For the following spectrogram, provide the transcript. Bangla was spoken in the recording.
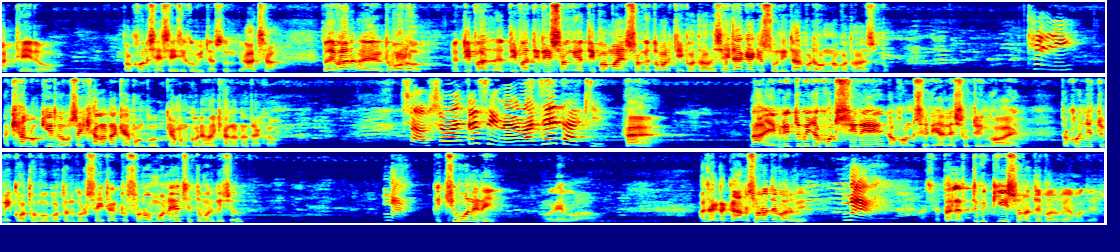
আঠেরো। তখন সে সেই কবিতা শুনবে। আচ্ছা তো এবার একটু বলো দীপা দীপা দিদির সঙ্গে দীপা মায়ের সঙ্গে তোমার কি কথা হয়? সেইটা আগে আগে শুনি তারপরে অন্য কথা আসব। খেলো। কি রকম? সেই খেলাটা কেমন কেমন করে হয় খেলাটা দেখাও। সবসময় তো সিনের মাঝেই থাকি। হ্যাঁ। না এমনি তুমি যখন সিনে যখন সিরিয়ালে শুটিং হয় তখন যে তুমি কথোপকথন করো সেইটা একটু শোনো মনে আছে তোমার কিছু? না। কিচ্ছু মনে নেই? ওরে বাবা। আচ্ছা একটা গান শোনাতে পারবে? না। আচ্ছা তাহলে তুমি কি শোনাতে পারবে আমাদের?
